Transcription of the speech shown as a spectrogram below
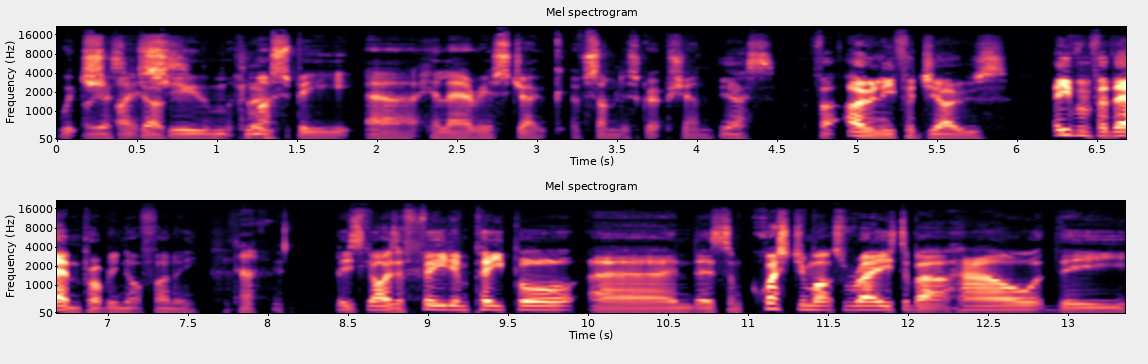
which Oh, yes, I assume Clue. must be a hilarious joke of some description. Yes, for only for Joes. Even for them, probably not funny. No. These guys are feeding people, and there's some question marks raised about how the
